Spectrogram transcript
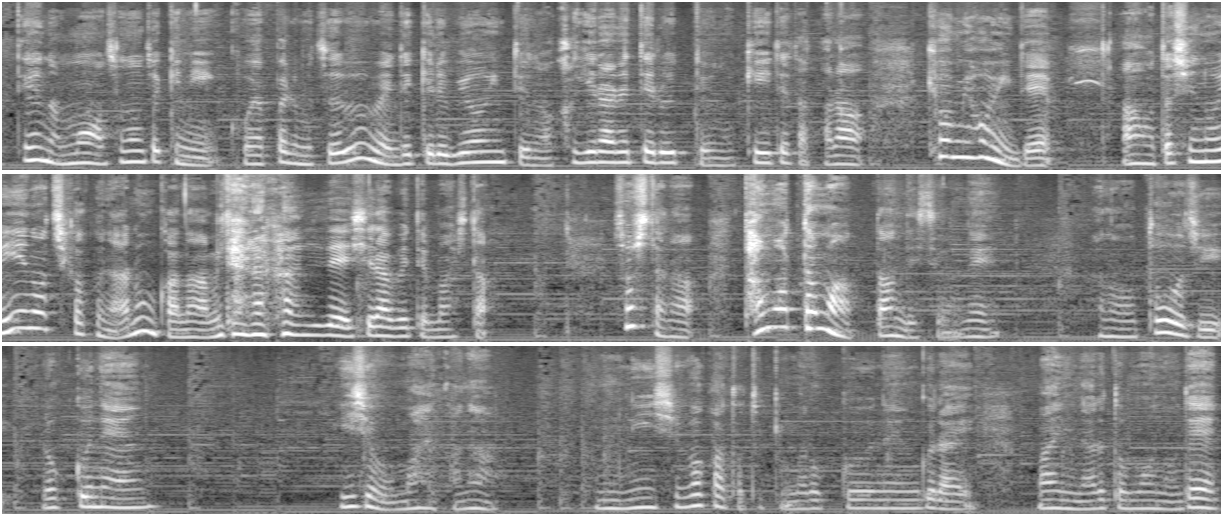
っていうのもその時にこうやっぱり無痛分娩できる病院っていうのは限られてるっていうのを聞いてたから興味本位であ私の家の近くにあるんかなみたいな感じで調べてました。そしたらたまたまあったんですよね。あの当時6年以上前かな妊娠分かった時も6年ぐらい前になると思うので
